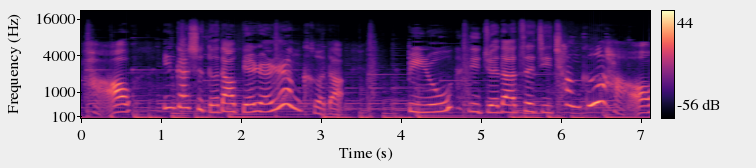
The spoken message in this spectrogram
好，应该是得到别人认可的。比如你觉得自己唱歌好，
